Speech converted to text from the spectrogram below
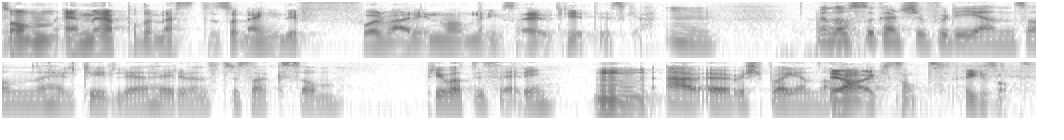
som er med på det meste så lenge de får være innvandrings- og EU-kritiske. Men også kanskje fordi en sånn helt tydelig høyre-venstre-sak som privatisering mm. er øverst på agendaen. Ja, ikke sant. Ikke sant.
